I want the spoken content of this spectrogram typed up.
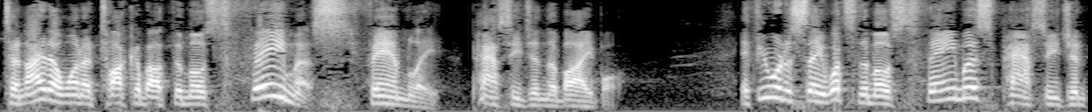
tonight I want to talk about the most famous family passage in the Bible. If you were to say, what's the most famous passage, and,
